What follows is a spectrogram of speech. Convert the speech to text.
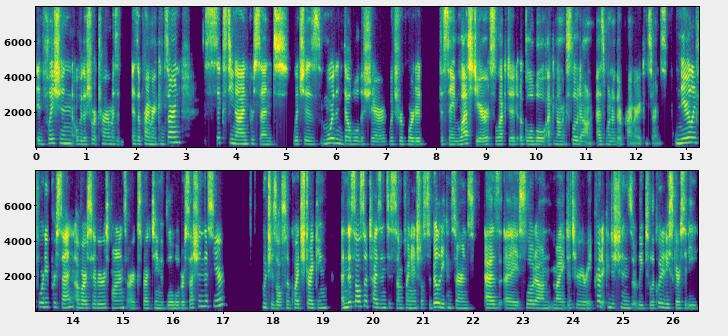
inflation over the short term as a, as a primary concern, 69%, which is more than double the share which reported the same last year, selected a global economic slowdown as one of their primary concerns. Nearly 40% of our survey respondents are expecting a global recession this year, which is also quite striking. And this also ties into some financial stability concerns as a slowdown might deteriorate credit conditions or lead to liquidity scarcity,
